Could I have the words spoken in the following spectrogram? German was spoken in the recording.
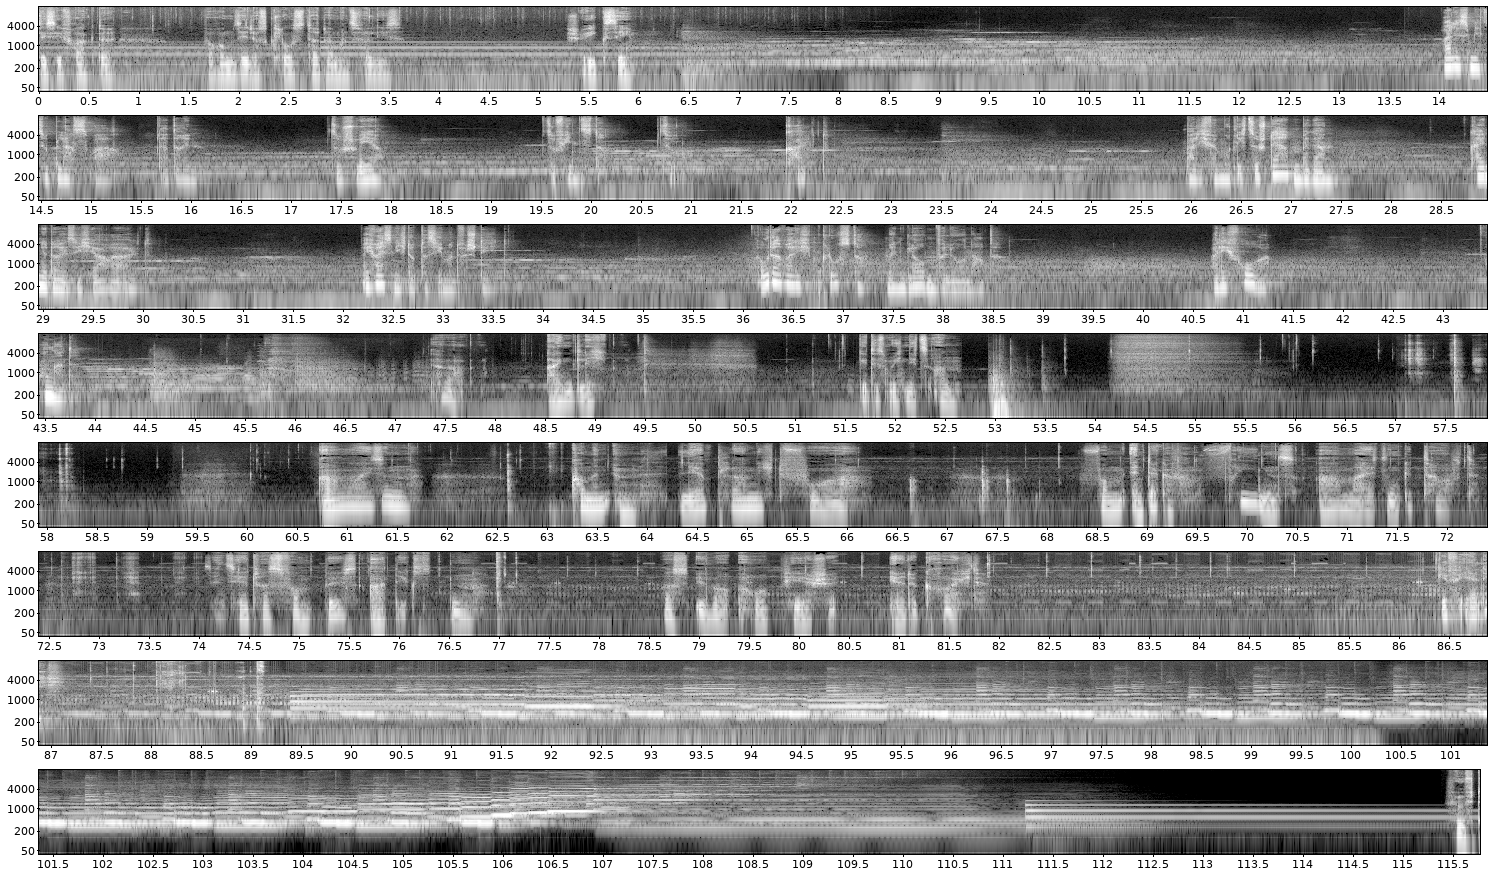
Als ich sie fragte, warum sie das Kloster damals verließ, schwieg sie. Weil es mir zu blass war, da drin. Zu schwer, zu finster, zu kalt. Weil ich vermutlich zu sterben begann. Keine 30 Jahre alt. Ich weiß nicht, ob das jemand versteht. Oder weil ich im Kloster meinen Glauben verloren hatte. Weil ich fror. Hungerte. Ja, eigentlich geht es mich nichts an. Ameisen kommen im Lehrplan nicht vor. Vom Entdecker Friedensameisen getauft. Sind sie etwas vom Bösartigsten, was über europäische Erde kreucht? Gefährlich?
